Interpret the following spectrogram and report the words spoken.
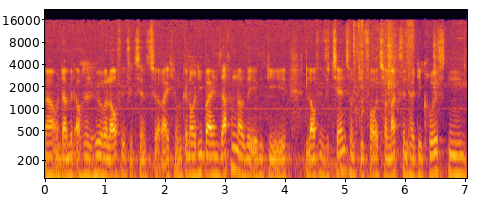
ja, und damit auch eine höhere Laufeffizienz zu erreichen. Und genau die beiden Sachen, also eben die Laufeffizienz und die V2 Max, sind halt die größten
